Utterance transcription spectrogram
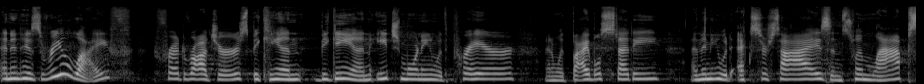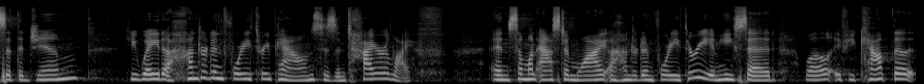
And in his real life, Fred Rogers began, began each morning with prayer and with Bible study, and then he would exercise and swim laps at the gym. He weighed 143 pounds his entire life. And someone asked him why 143, and he said, Well, if you count the,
